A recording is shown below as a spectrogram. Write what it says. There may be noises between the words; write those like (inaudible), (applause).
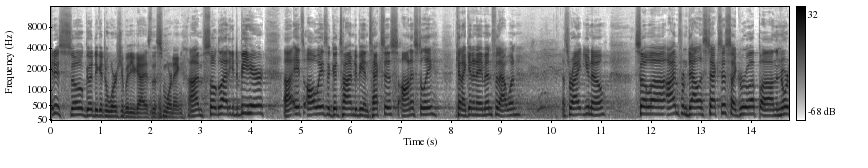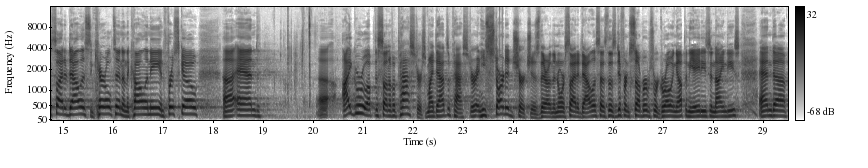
It is so good to get to worship with you guys this morning. I'm so glad to get to be here. Uh, it's always a good time to be in Texas, honestly. Can I get an amen for that one? That's right, you know. So, uh, I'm from Dallas, Texas. I grew up uh, on the north side of Dallas in Carrollton and the Colony in Frisco. Uh, and uh, I grew up the son of a pastor. So my dad's a pastor, and he started churches there on the north side of Dallas as those different suburbs were growing up in the 80s and 90s. And uh,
